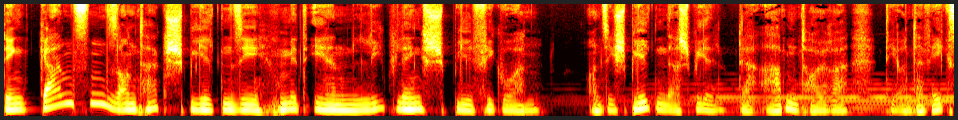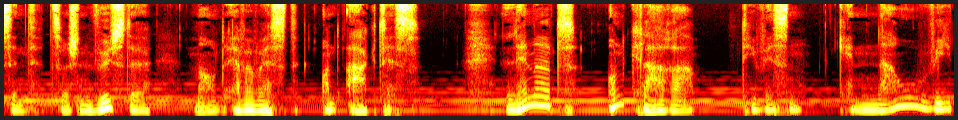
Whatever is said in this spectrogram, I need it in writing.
Den ganzen Sonntag spielten sie mit ihren Lieblingsspielfiguren. Und sie spielten das Spiel der Abenteurer, die unterwegs sind zwischen Wüste, Mount Everest und Arktis. Lennart und Clara, die wissen, genau wie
